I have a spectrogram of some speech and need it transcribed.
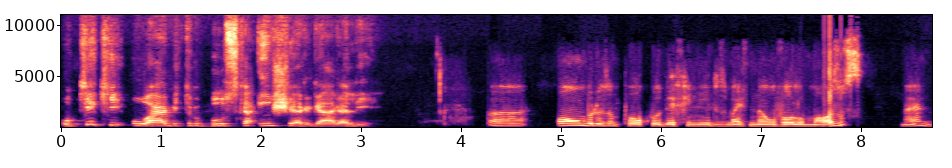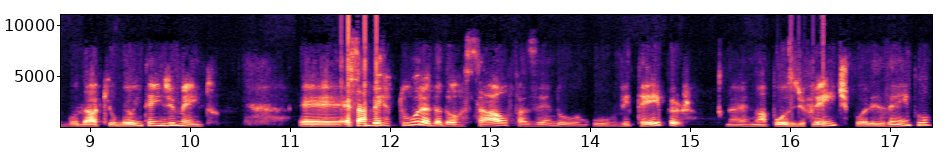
o que, que o árbitro busca enxergar ali? Uh, ombros um pouco definidos, mas não volumosos né? Vou dar aqui o meu entendimento. É, essa abertura da dorsal, fazendo o V-taper, né, numa pose de frente, por exemplo,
